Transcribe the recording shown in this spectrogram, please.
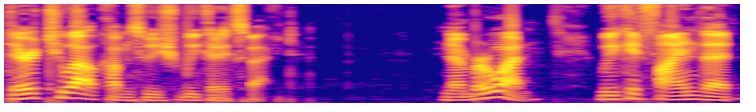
There are two outcomes we, sh- we could expect. Number one, we could find that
